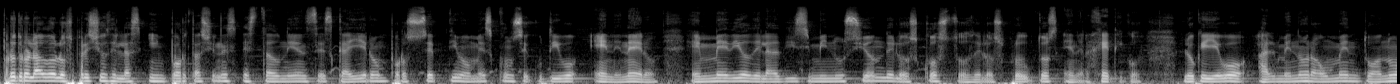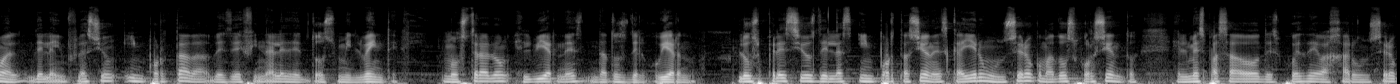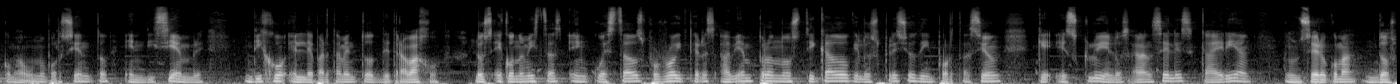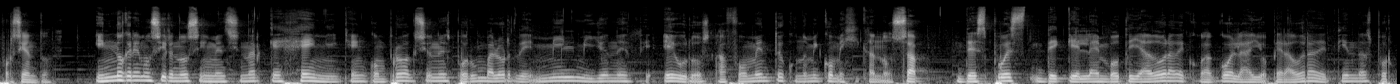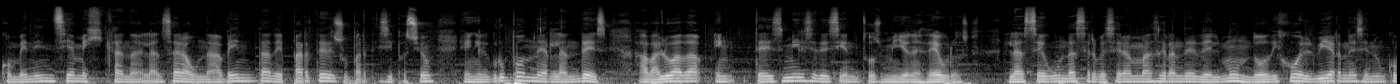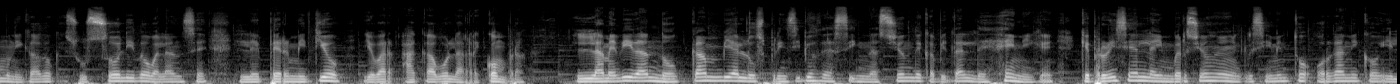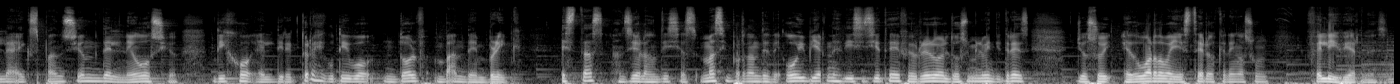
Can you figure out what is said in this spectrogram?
Por otro lado, los precios de las importaciones estadounidenses cayeron por séptimo mes consecutivo en enero, en medio de la disminución de los costos de los productos energéticos, lo que llevó al menor aumento anual de la inflación importada desde finales de 2020, mostraron el viernes datos del gobierno los precios de las importaciones cayeron un 0,2% el mes pasado después de bajar un 0,1% en diciembre, dijo el Departamento de Trabajo. Los economistas encuestados por Reuters habían pronosticado que los precios de importación que excluyen los aranceles caerían un 0,2%. Y no queremos irnos sin mencionar que Heineken compró acciones por un valor de mil millones de euros a Fomento Económico Mexicano SAP, después de que la embotelladora de Coca-Cola y operadora de tiendas por conveniencia mexicana lanzara una venta de parte de su participación en el grupo neerlandés, avaluada en 3.700 millones de euros la segunda cervecera más grande del mundo, dijo el viernes en un comunicado que su sólido balance le permitió llevar a cabo la recompra. La medida no cambia los principios de asignación de capital de Heineken, que priorizan la inversión en el crecimiento orgánico y la expansión del negocio, dijo el director ejecutivo Dolph Van den Brick. Estas han sido las noticias más importantes de hoy, viernes 17 de febrero del 2023. Yo soy Eduardo Ballesteros, que tengas un feliz viernes.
